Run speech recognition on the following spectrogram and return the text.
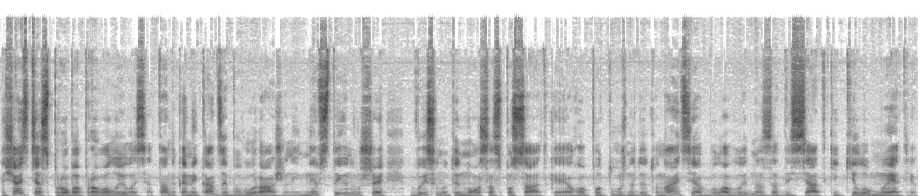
На щастя, спроба провалилася. Танк Камікадзе був уражений, не встигнувши висунути носа з посадки. Його потужна детонація була видна за десятки кілометрів.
